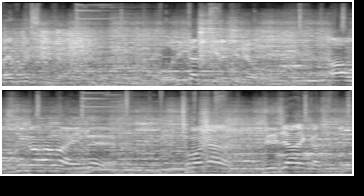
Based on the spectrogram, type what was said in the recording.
잘 해보겠습니다. 어디까지 기르시려고? 아 생각한 건 아닌데 조만간 밀지 않을까 싶어요.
